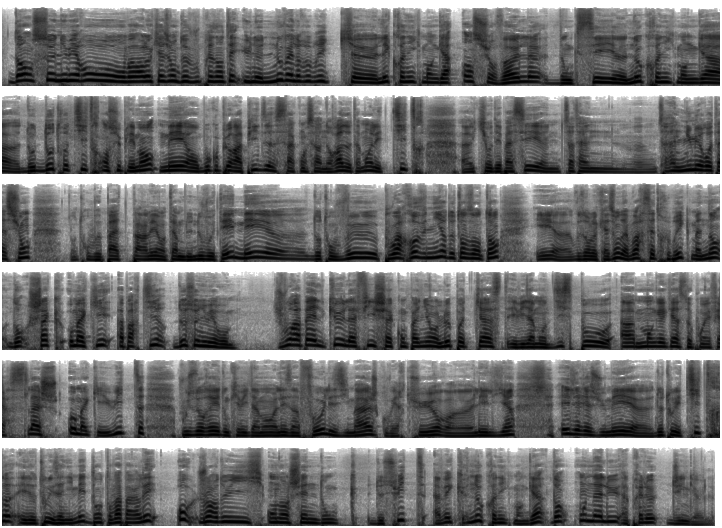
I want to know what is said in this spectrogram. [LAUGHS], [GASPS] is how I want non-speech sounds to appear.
Dans ce numéro, on va avoir l'occasion de vous présenter une nouvelle rubrique, euh, les chroniques manga en survol. Donc c'est euh, nos chroniques manga, d'aut- d'autres titres en supplément, mais en beaucoup plus rapide. Ça concernera notamment les titres euh, qui ont dépassé une certaine, une certaine numérotation, dont on veut pas parler en termes de nouveautés, mais euh, dont on veut pouvoir revenir de temps en temps. Et vous aurez l'occasion d'avoir cette rubrique maintenant dans chaque Omake à partir de ce numéro. Je vous rappelle que l'affiche accompagnant le podcast est évidemment dispo à mangacast.fr slash omake8. Vous aurez donc évidemment les infos, les images, couvertures, euh, les liens et les résumés euh, de tous les titres et de tous les animés dont on va parler aujourd'hui. On enchaîne donc de suite avec nos chroniques manga dans On a lu après le jingle.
